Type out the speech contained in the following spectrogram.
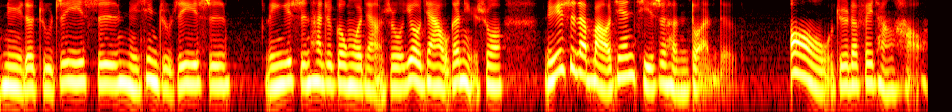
女的主治医师，女性主治医师林医师，他就跟我讲说：“宥嘉，我跟你说，女医师的保鲜期是很短的。”哦，我觉得非常好。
